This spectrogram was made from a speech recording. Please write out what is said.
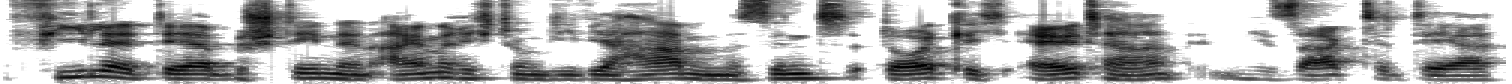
viele der bestehenden Einrichtungen, die wir haben, sind deutlich älter. Mir sagte der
